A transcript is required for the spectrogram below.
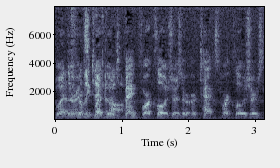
whether it's really whether it's bank foreclosures or, or tax foreclosures.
